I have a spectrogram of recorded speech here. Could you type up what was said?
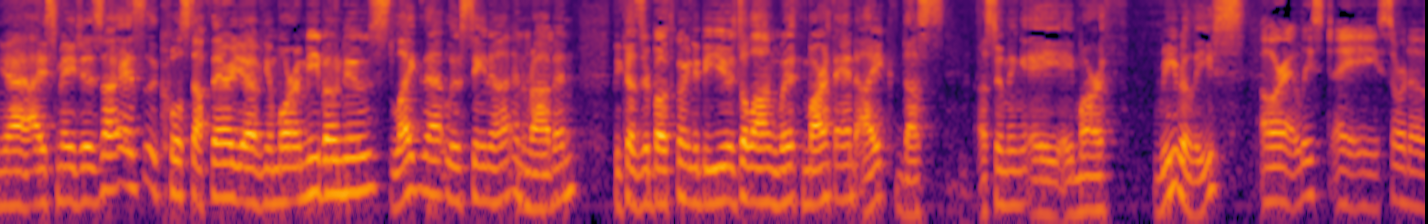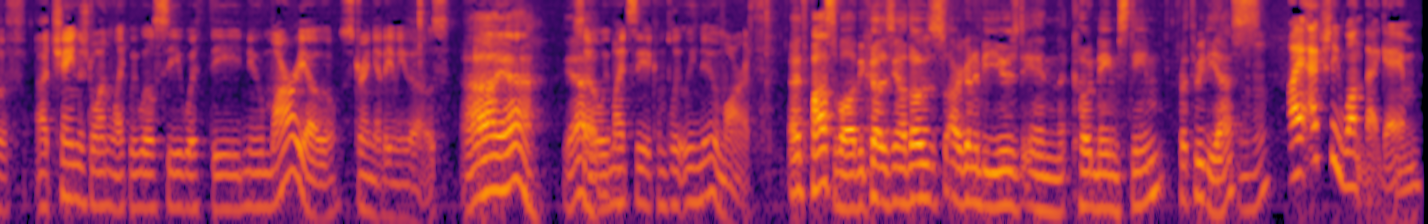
Yeah, ice mages. Uh, it's uh, cool stuff there. You have you know, more amiibo news like that Lucina and Robin because they're both going to be used along with Marth and Ike, thus assuming a, a Marth re-release. Or at least a sort of a changed one, like we will see with the new Mario string of amiibos. Ah, yeah, yeah. So we might see a completely new Marth. It's possible because you know those are going to be used in Code Name: S.T.E.A.M. for 3DS. I actually want that game.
